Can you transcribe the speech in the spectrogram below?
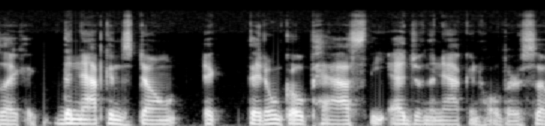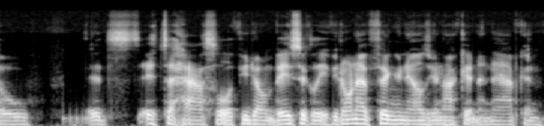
like the napkins don't it, they don't go past the edge of the napkin holder so it's it's a hassle if you don't basically if you don't have fingernails you're not getting a napkin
